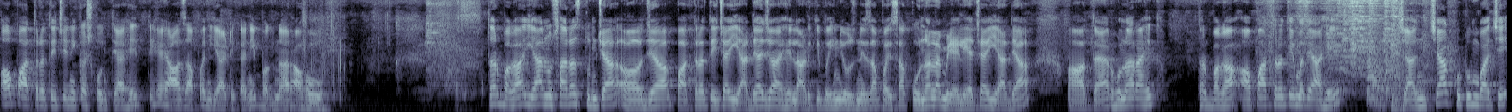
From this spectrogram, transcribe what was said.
अपात्रतेचे निकष कोणते आहेत ते आज आपण या ठिकाणी बघणार आहोत. तर बघा यानुसारच तुमच्या ज्या पात्रतेच्या याद्या ज्या आहे लाडकी बहीण योजनेचा पैसा कोणाला मिळेल याच्या याद्या तयार होणार आहेत. तर बघा अपात्रतेमध्ये आहे ज्यांच्या कुटुंबाचे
